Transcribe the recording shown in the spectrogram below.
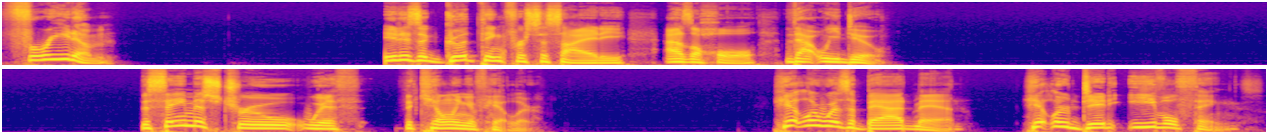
freedom, it is a good thing for society as a whole that we do. The same is true with the killing of Hitler. Hitler was a bad man. Hitler did evil things.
